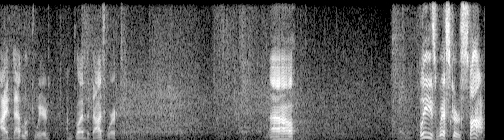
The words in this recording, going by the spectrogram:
I that looked weird. I'm glad the dodge worked. Ow. Please, Whiskers, stop!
